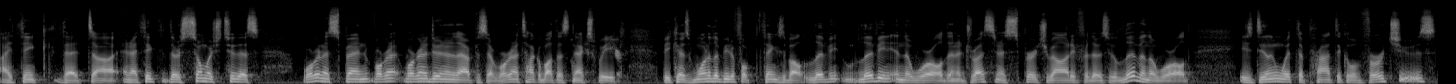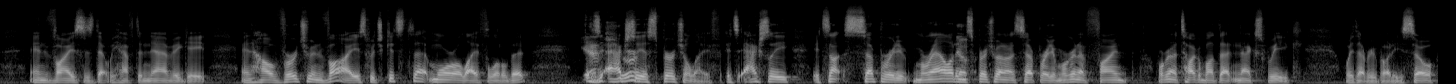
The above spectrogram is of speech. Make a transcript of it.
I think that, uh, and I think that there's so much to this. We're going to spend, we're going we're going to do in another episode. We're going to talk about this next week because one of the beautiful things about living, living in the world and addressing a spirituality for those who live in the world is dealing with the practical virtues and vices that we have to navigate and how virtue and vice, which gets to that moral life a little bit, is Yeah, actually sure. a spiritual life. It's actually it's not separated. Morality No. and spirituality are not separated. And we're going to find we're going to talk about that next week. With everybody. So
